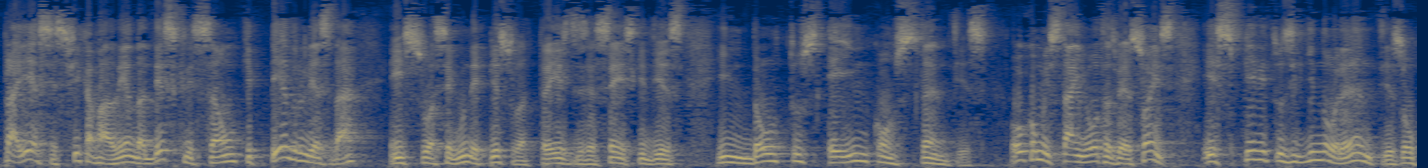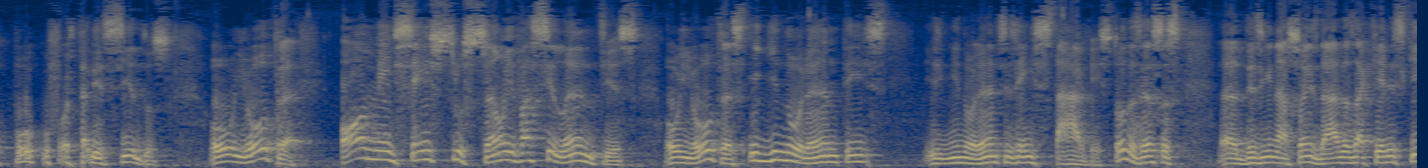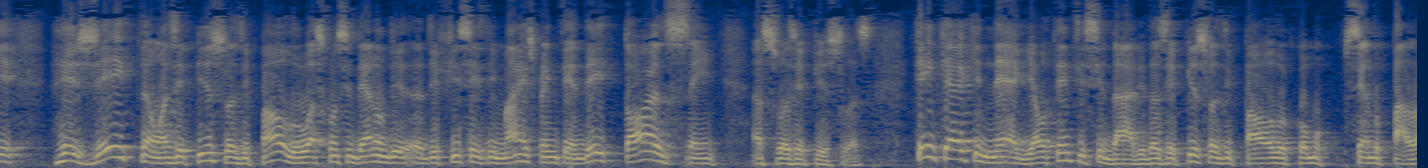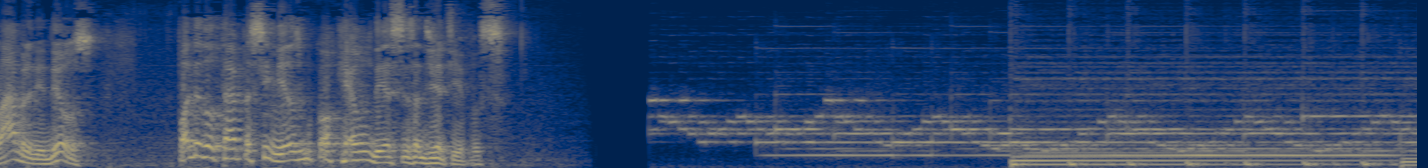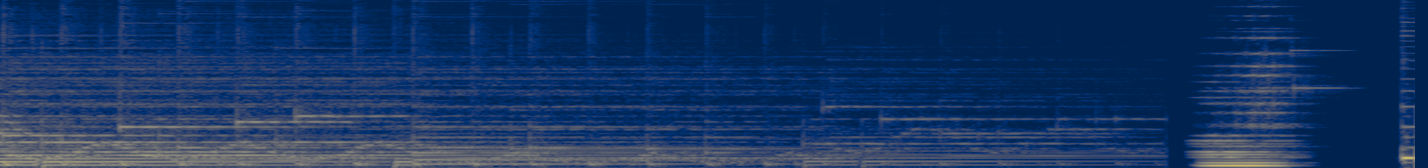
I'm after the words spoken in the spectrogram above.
Para esses, fica valendo a descrição que Pedro lhes dá em sua segunda epístola, 3,16, que diz: indoutos e inconstantes ou como está em outras versões, espíritos ignorantes ou pouco fortalecidos. Ou em outra, homens sem instrução e vacilantes. Ou em outras, ignorantes, ignorantes e instáveis. Todas essas uh, designações dadas àqueles que rejeitam as epístolas de Paulo ou as consideram de, difíceis demais para entender e torcem as suas epístolas. Quem quer que negue a autenticidade das epístolas de Paulo como sendo palavra de Deus, pode adotar para si mesmo qualquer um desses adjetivos.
